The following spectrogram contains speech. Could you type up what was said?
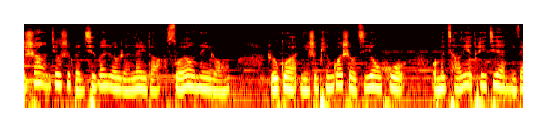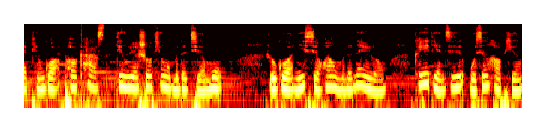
以上就是本期温柔人类的所有内容。如果你是苹果手机用户，我们强烈推荐你在苹果 Podcast 订阅收听我们的节目。如果你喜欢我们的内容，可以点击五星好评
